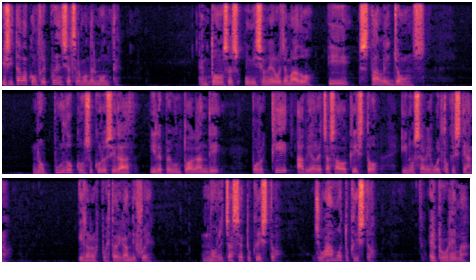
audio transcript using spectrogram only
y citaba con frecuencia el Sermón del Monte. Entonces un misionero llamado E. Stanley Jones no pudo con su curiosidad y le preguntó a Gandhi por qué había rechazado a Cristo y no se había vuelto cristiano. Y la respuesta de Gandhi fue, no rechacé a tu Cristo, yo amo a tu Cristo. El problema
